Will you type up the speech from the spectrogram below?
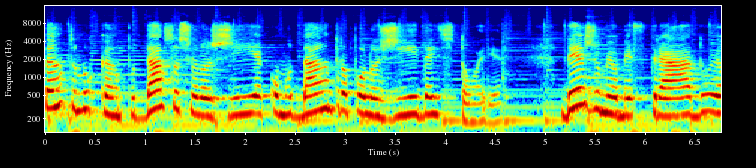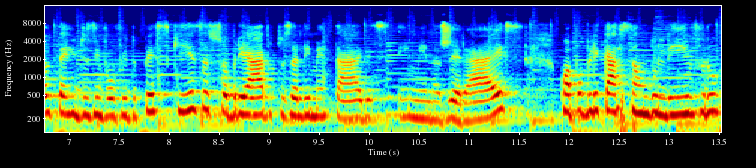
tanto no campo da sociologia como da antropologia e da história. Desde o meu mestrado, eu tenho desenvolvido pesquisas sobre hábitos alimentares em Minas Gerais, com a publicação do livro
